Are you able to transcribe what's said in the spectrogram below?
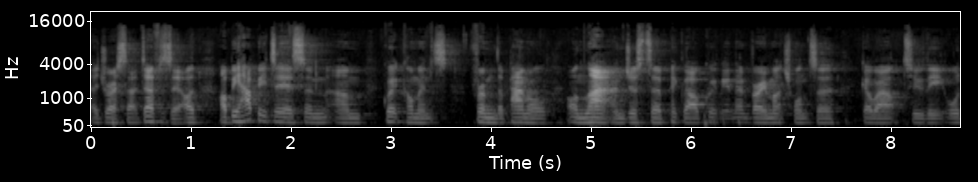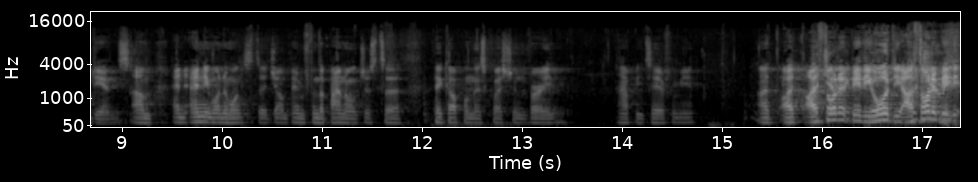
address that deficit. I'd, I'll be happy to hear some um, quick comments from the panel on that, and just to pick that up quickly, and then very much want to go out to the audience. Um, and anyone who wants to jump in from the panel just to pick up on this question, very happy to hear from you. I, I, I thought it'd be the audio. I thought it'd be the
